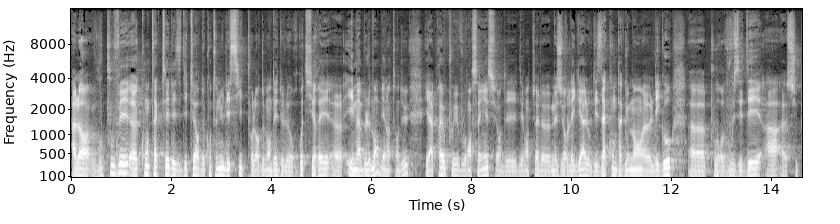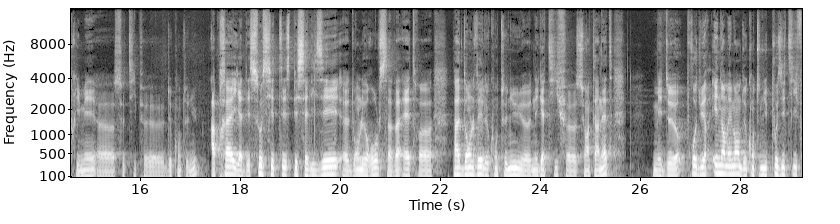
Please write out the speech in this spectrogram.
alors, vous pouvez euh, contacter les éditeurs de contenu, les sites, pour leur demander de le retirer euh, aimablement, bien entendu. Et après, vous pouvez vous renseigner sur d'éventuelles euh, mesures légales ou des accompagnements légaux pour vous aider à supprimer ce type de contenu. Après, il y a des sociétés spécialisées dont le rôle, ça va être pas d'enlever le contenu négatif sur Internet, mais de produire énormément de contenu positif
